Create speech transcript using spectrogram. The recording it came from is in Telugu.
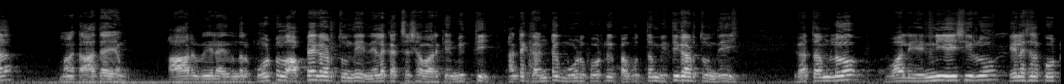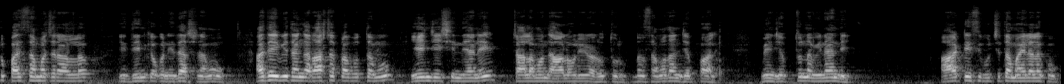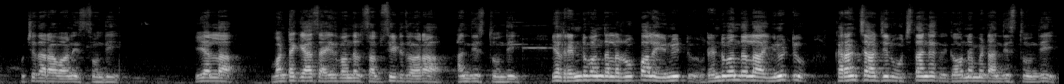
మనకు ఆదాయం ఆరు వేల ఐదు వందల కోట్లు అప్పే కడుతుంది నెలకు వచ్చేసే వారికి మిత్తి. అంటే గంటకు మూడు కోట్లు ప్రభుత్వం మిత్తి కడుతుంది. గతంలో వాళ్ళు ఎన్ని వేసిర్రు? ఏ లక్షల కోట్లు పది సంవత్సరాల్లో. ఇది దీనికి ఒక నిదర్శనము. అదేవిధంగా రాష్ట్ర ప్రభుత్వము ఏం చేసింది అని చాలామంది ఆలోచన అడుగుతారు దానికి సమాధానం చెప్పాలి. మేము చెప్తున్న వినండి. ఆర్టీసీ ఉచిత మహిళలకు ఉచిత రవాణా ఇస్తుంది. ఇవాళ వంట గ్యాస్ ఐదు వందల సబ్సిడీ ద్వారా అందిస్తుంది. ఇలా రెండు వందల రూపాయల యూనిట్ రెండు వందల యూనిట్ కరెంట్ ఛార్జీలు ఉచితంగా గవర్నమెంట్ అందిస్తుంది.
